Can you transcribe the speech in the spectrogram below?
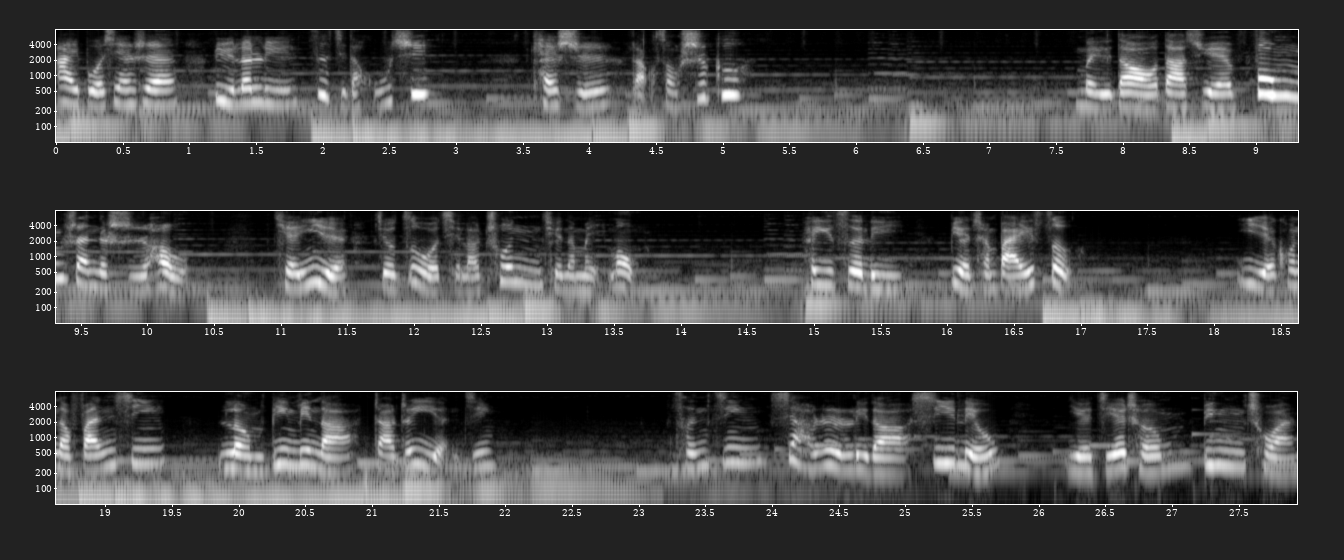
艾博先生捋了捋自己的胡须，开始朗诵诗歌。每到大雪封山的时候。”田野就做起了春天的美梦，黑色里变成白色，夜空的繁星冷冰冰的眨着眼睛。曾经夏日里的溪流也结成冰川。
